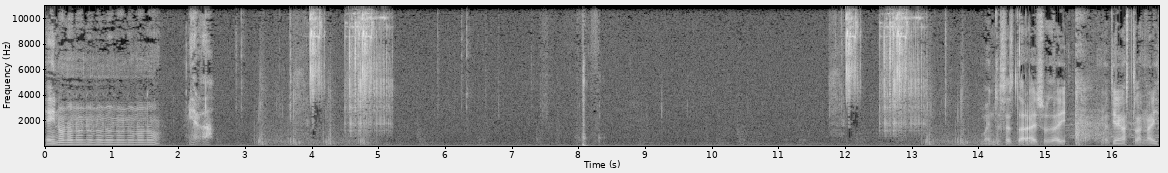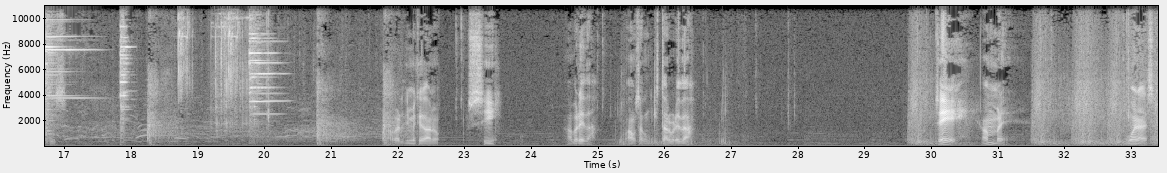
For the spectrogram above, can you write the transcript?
No, no, no, no, no, no, no, no, no, no. Mierda. Interceptar a esos de ahí. Me tienen hasta las narices. A ver, dime que gano. Sí. A Breda. Vamos a conquistar Breda. Sí, hombre. Buenas.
